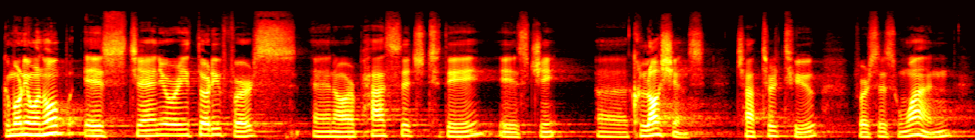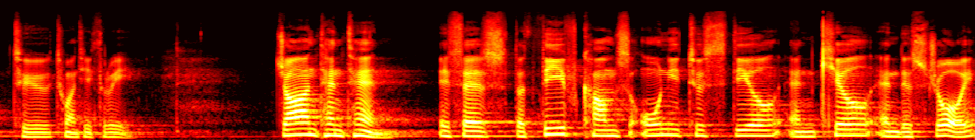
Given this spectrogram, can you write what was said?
Good morning, One Hope. It's January 31st, and our passage today is uh, Colossians chapter 2, verses 1 to 23. John 10:10 10, it says, "The thief comes only to steal and kill and destroy.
